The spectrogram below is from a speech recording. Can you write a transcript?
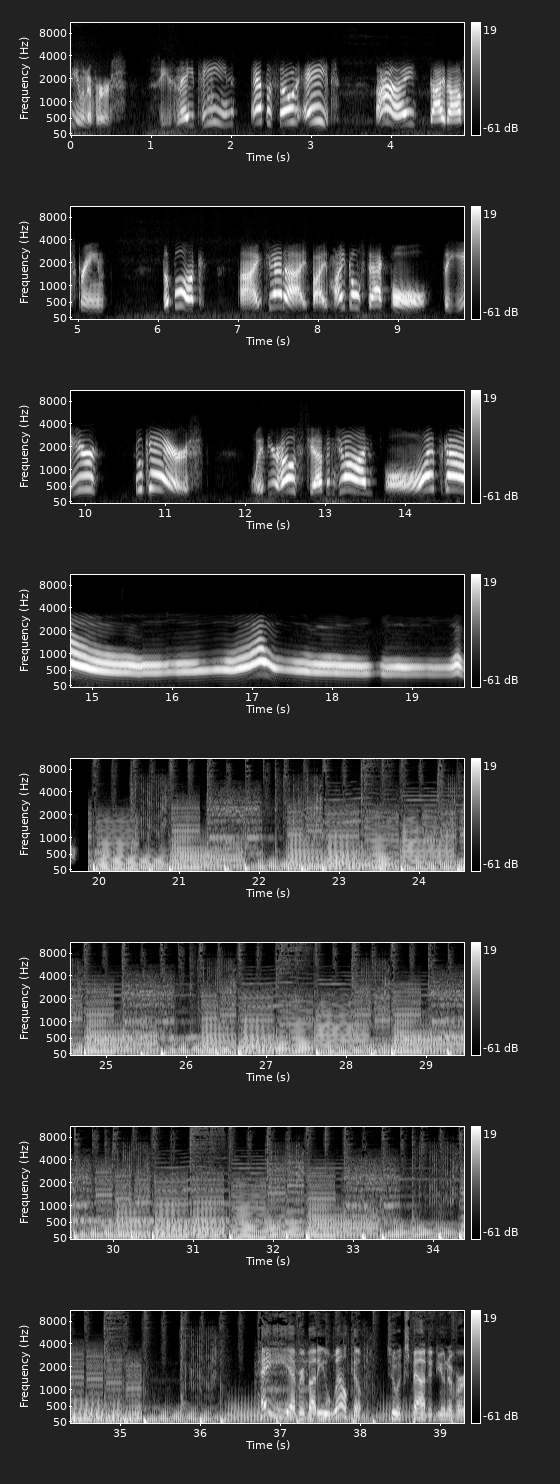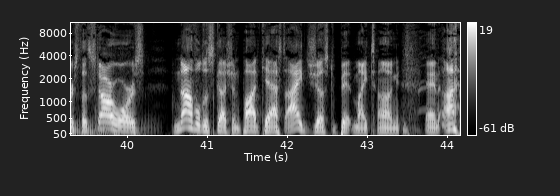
Universe, Season 18, Episode 8. I died off screen. The book, I Jedi by Michael Stackpole. The year? Who cares? With your hosts, Jeff and John. Let's go! Hey, everybody, welcome to Expounded Universe, the Star Wars novel discussion podcast. I just bit my tongue, and I,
